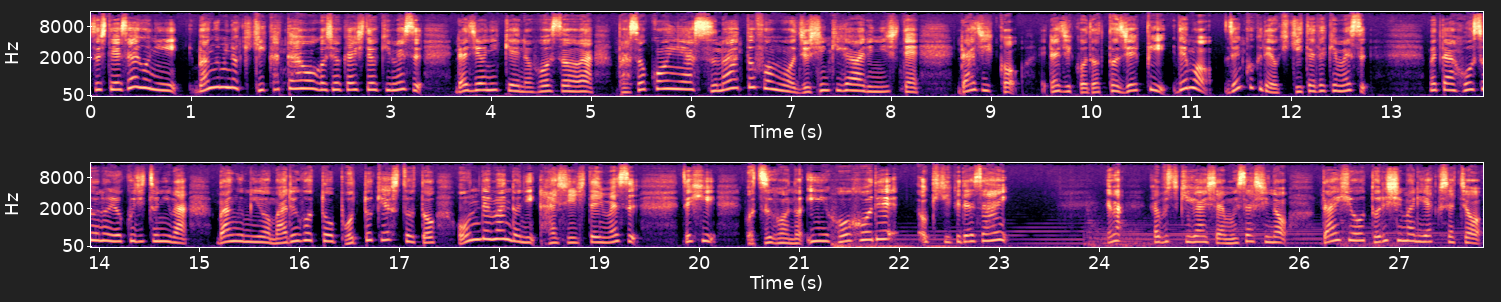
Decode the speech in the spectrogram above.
そして最後に番組の聞き方をご紹介しておきます。ラジオ日経の放送はパソコンやスマートフォンを受信機代わりにして、ラジコ、ラジコ .jp でも全国でお聞きいただけます。また放送の翌日には番組を丸ごとポッドキャストとオンデマンドに配信しています。ぜひご都合のいい方法でお聞きください。では株式会社武蔵野代表取締役社長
